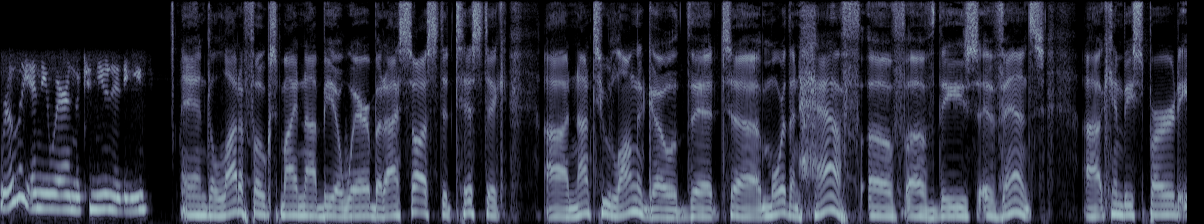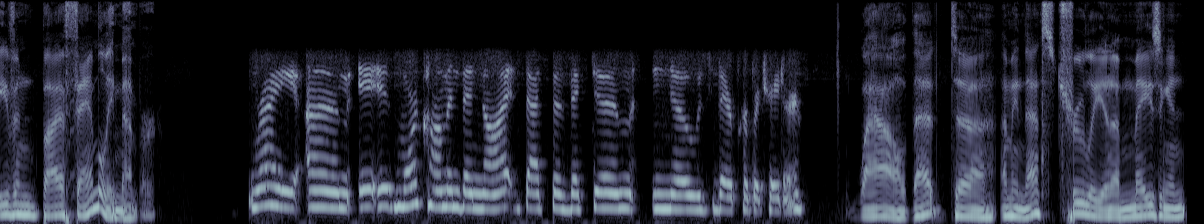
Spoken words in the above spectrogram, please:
really anywhere in the community. And a lot of folks might not be aware, but I saw a statistic uh, not too long ago that uh, more than half of, of these events uh, can be spurred even by a family member. Right. Um, it is more common than not that the victim knows their perpetrator. Wow, that uh, I mean that's truly an amazing and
